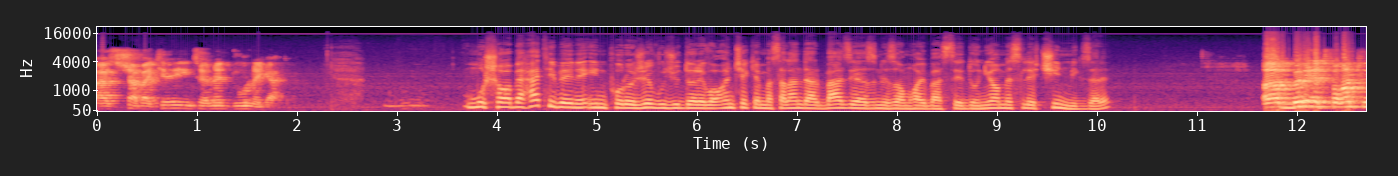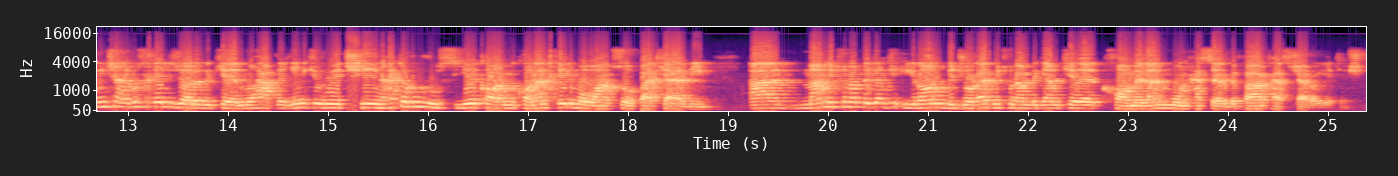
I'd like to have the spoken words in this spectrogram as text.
از شبکه اینترنت دور نگه دارن. مشابهتی بین این پروژه وجود داره و آنچه که مثلا در بعضی از نظامهای بسته دنیا مثل چین میگذره؟ ببین اتفاقا تو این چند روز خیلی جالبه که محققینی که روی چین حتی روی روسیه کار می‌کنن خیلی ما با هم صحبت کردیم. من می‌تونم بگم که ایران به جرات می‌تونم بگم که کاملا منحصر به فرد هست شرایطش.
